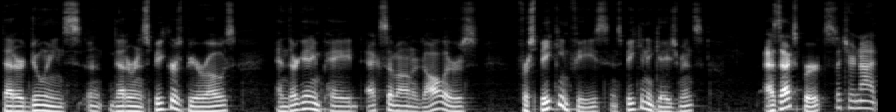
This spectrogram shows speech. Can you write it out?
that are doing uh, that are in speakers bureaus, and they're getting paid X amount of dollars for speaking fees and speaking engagements as experts. But you're not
